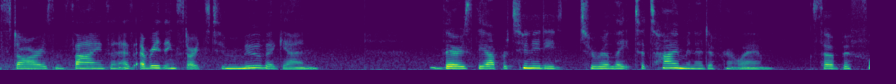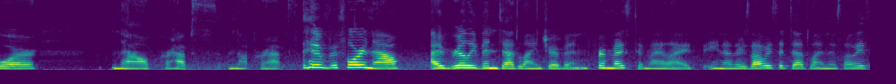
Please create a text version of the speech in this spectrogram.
stars and signs, and as everything starts to move again, there's the opportunity to relate to time in a different way. So before now, perhaps, not perhaps, before now, I've really been deadline driven for most of my life. You know, there's always a deadline, there's always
